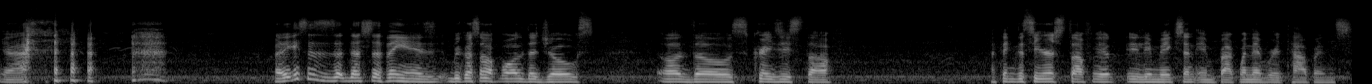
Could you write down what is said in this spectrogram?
Yeah. but I guess that's the thing is because of all the jokes all those crazy stuff. I think the serious stuff it really makes an impact whenever it happens.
